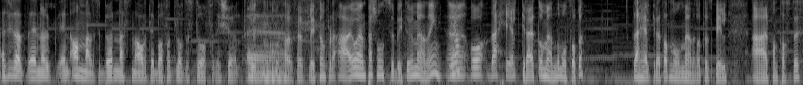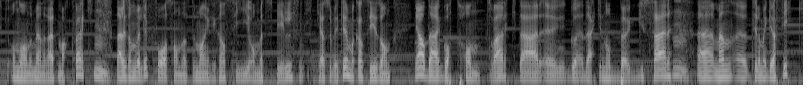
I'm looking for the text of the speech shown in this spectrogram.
Jeg synes at eh, når En anmeldelse burde nesten av og til bare fått lov til å stå for seg sjøl. Uten kommentarfelt, liksom. For det er jo en persons subjektive mening. eh, Ja. og det er helt greit å mene det motsatte. Det er helt greit at noen mener at et spill er fantastisk, og noen andre mener det er et makkverk. Mm. Det er liksom veldig få sannheter man ikke kan si om et spill som ikke er subjektiv. Man kan si sånn Ja, det er godt håndverk, det er, eh, det er ikke noe bugs her. Mm. Eh, men eh, til og med grafikk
